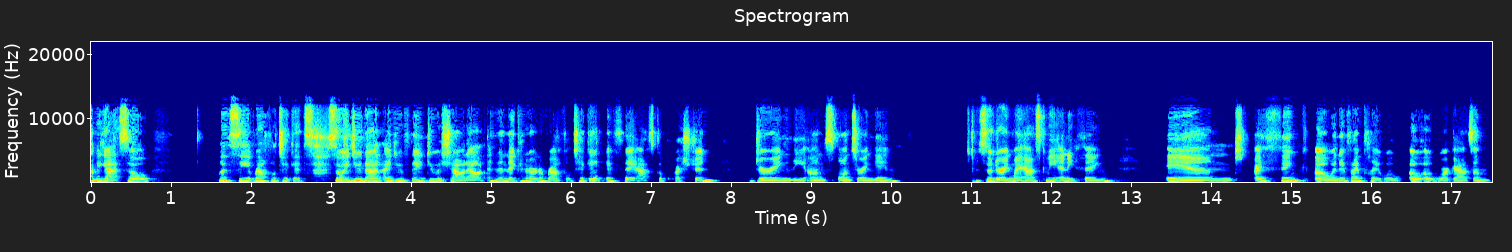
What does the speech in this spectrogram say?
I mean, yeah. So let's see, raffle tickets. So I do that. I do if they do a shout out, and then they can earn a raffle ticket if they ask a question during the um, sponsoring game. So during my Ask Me Anything, and I think oh, and if I play oh oh, oh orgasm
